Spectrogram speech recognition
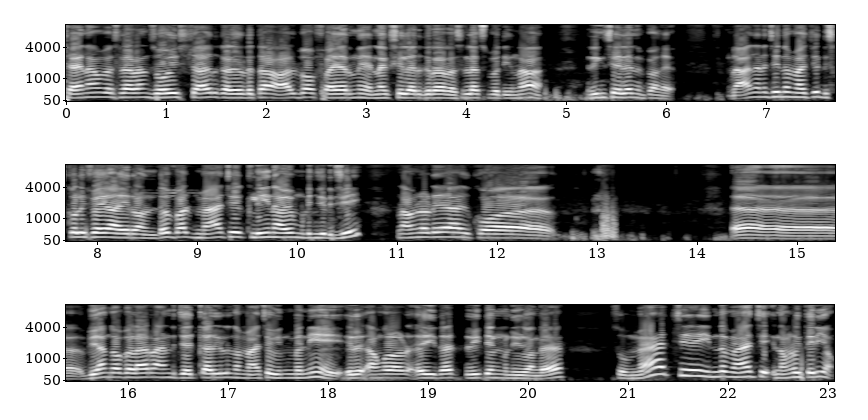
சைனா வெஸ்லரான் ஜோய் ஸ்டார் அதுக்கடுத்த ஆல்பா ஃபயர்னு என்எக்சியில் இருக்கிற ரெஸ்லர்ஸ் பார்த்தீங்கன்னா ரிங் சைடில் நிற்பாங்க நான் நினச்சி இந்த மேட்ச்சு டிஸ்குவாலிஃபை ஆயிரும்ட்டு பட் மேட்ச்சு க்ளீனாகவே முடிஞ்சிடுச்சு. நம்மளுடைய கோ Bianca Belair and Jade Cargill இந்த மேட்சை வின் பண்ணி இரு- அவங்களோட இதை ரீட்டைன் பண்ணிடுவாங்க. ஸோ மேட்ச்சு இந்த மேட்ச்சு நம்மளுக்கு தெரியும்.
